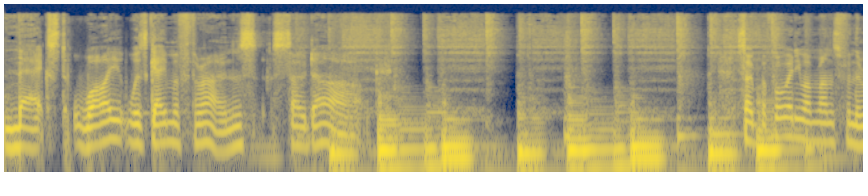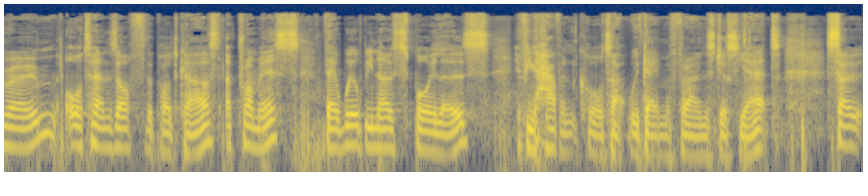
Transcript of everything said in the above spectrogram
Next, why was Game of Thrones so dark? So, before anyone runs from the room or turns off the podcast, a promise there will be no spoilers if you haven't caught up with Game of Thrones just yet. So,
